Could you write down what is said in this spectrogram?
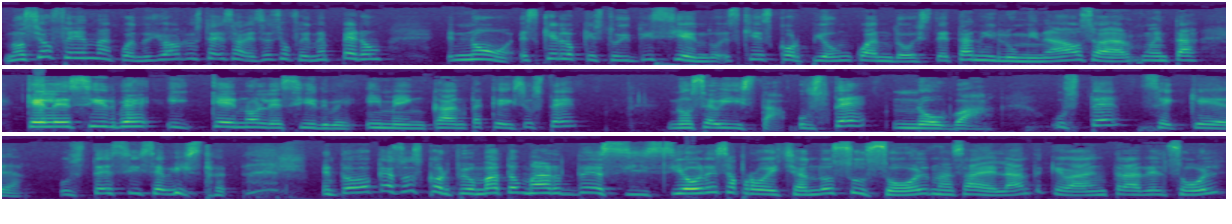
no se ofendan, cuando yo hablo ustedes a veces se ofenden, pero no, es que lo que estoy diciendo es que Escorpión cuando esté tan iluminado se va a dar cuenta qué le sirve y qué no le sirve. Y me encanta que dice usted, no se vista, usted no va, usted se queda, usted sí se vista. En todo caso, Escorpión va a tomar decisiones aprovechando su sol más adelante, que va a entrar el sol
